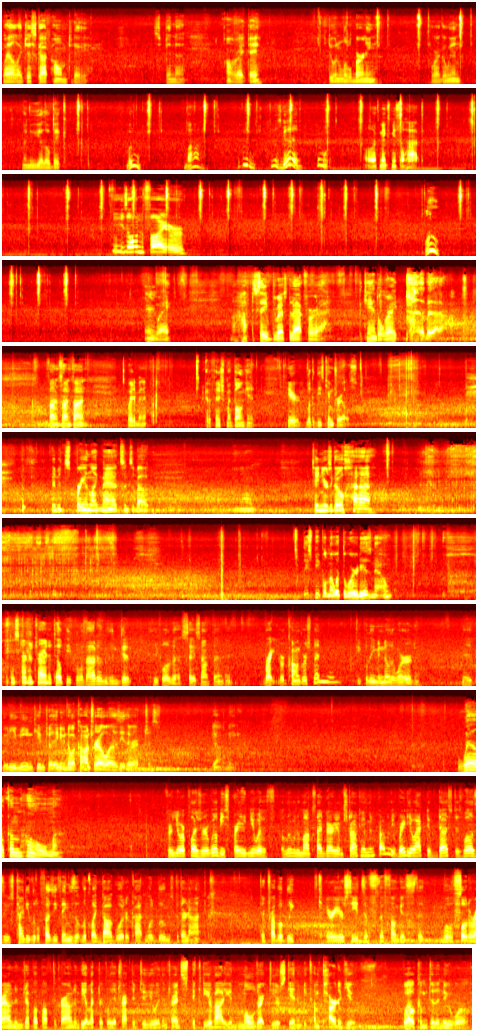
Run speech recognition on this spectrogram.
Well, I just got home today. It's been a alright day. Doing a little burning before I go in. My new yellow Bic. Woo! Wow. Ooh, feels good. Ooh. Oh, it makes me so hot. He's on fire. Woo! Anyway, I'll have to save the rest of that for uh, the candle, right? fun, fun, fun. Wait a minute. I gotta finish my bong hit. Here, look at these chemtrails. They've been spraying like mad since about know, 10 years ago. These people know what the word is now. They started trying to tell people about them and get people to say something and write your congressman. People didn't even know the word. Like, what do you mean, chemtrail? They didn't even know what contrail was either. Just beyond me. Welcome home. For your pleasure, we'll be spraying you with aluminum oxide, barium, strontium, and probably radioactive dust, as well as these tiny little fuzzy things that look like dogwood or cottonwood blooms, but they're not. They're probably carrier seeds of the fungus that will float around and jump up off the ground and be electrically attracted to you and then try and stick to your body and mold right to your skin and become part of you. Welcome to the new world.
